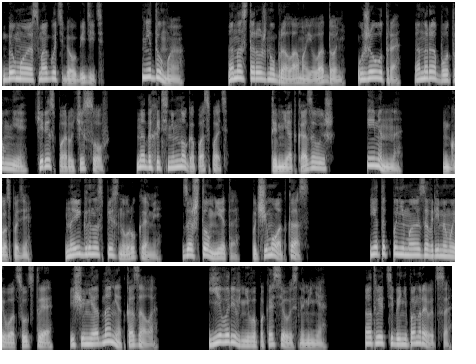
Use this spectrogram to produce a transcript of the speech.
Думаю, я смогу тебя убедить. Не думаю. Она осторожно убрала мою ладонь. Уже утро, а на работу мне через пару часов. Надо хоть немного поспать. Ты мне отказываешь? Именно. Господи. Наигранно сплеснул руками. За что мне это? Почему отказ? Я так понимаю, за время моего отсутствия еще ни одна не отказала. Ева ревниво покосилась на меня. Ответ тебе не понравится.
